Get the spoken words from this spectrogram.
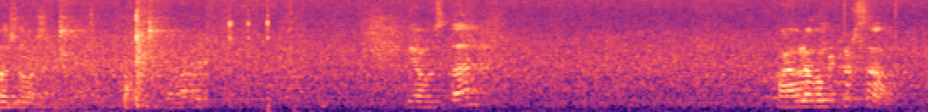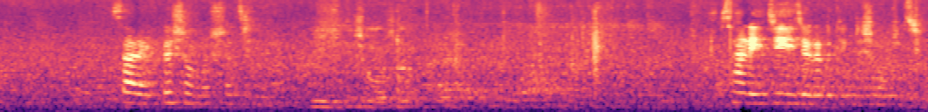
বসো বসো। কি অবস্থা? পড়াগুলো কমপ্লিট করছ? স্যার একটা সমস্যা ছিল। কি সমস্যা? স্যার এই যে এই জায়গাটাতে একটা সমস্যা ছিল।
